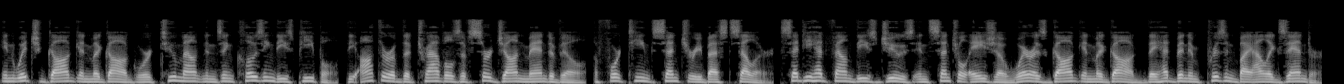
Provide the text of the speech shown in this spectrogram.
in which Gog and Magog were two mountains enclosing these people. The author of the Travels of Sir John Mandeville, a 14th-century bestseller, said he had found these Jews in Central Asia whereas Gog and Magog they had been imprisoned by Alexander,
